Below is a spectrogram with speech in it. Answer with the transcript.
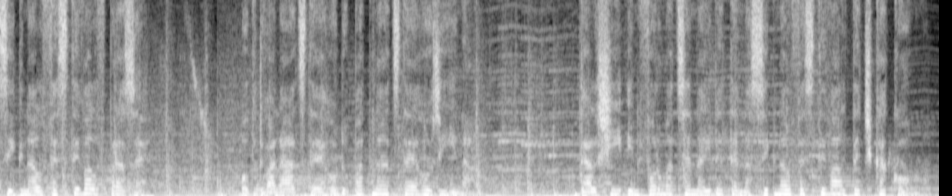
Signal Festival v Praze. Od 12. do 15. října. Další informace najdete na signalfestival.com.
